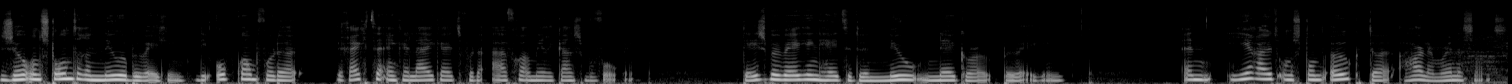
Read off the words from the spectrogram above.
Zo ontstond er een nieuwe beweging die opkwam voor de rechten en gelijkheid voor de Afro-Amerikaanse bevolking. Deze beweging heette de New Negro-beweging. En hieruit ontstond ook de Harlem Renaissance.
